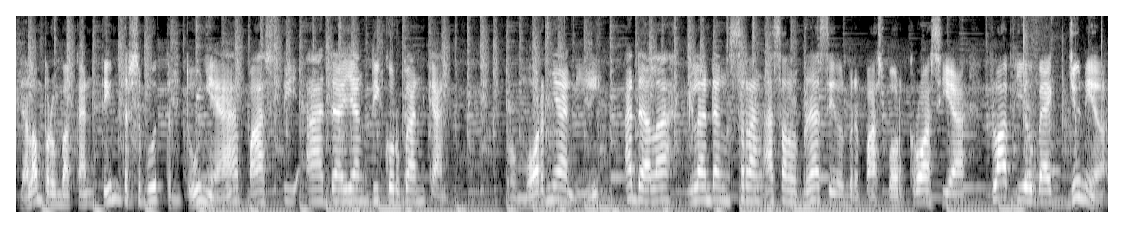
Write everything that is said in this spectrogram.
dalam perombakan tim tersebut tentunya pasti ada yang dikorbankan. Rumornya nih adalah gelandang serang asal Brasil berpaspor Kroasia Flavio Beck Jr.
